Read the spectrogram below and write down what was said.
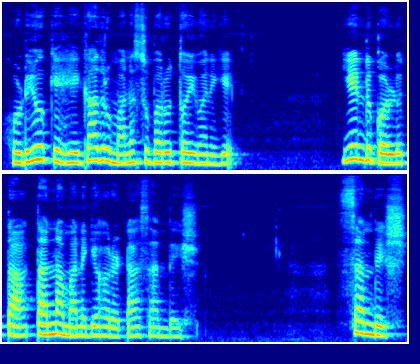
ಹೊಡೆಯೋಕೆ ಹೇಗಾದರೂ ಮನಸ್ಸು ಬರುತ್ತೋ ಇವನಿಗೆ ಎಂದುಕೊಳ್ಳುತ್ತಾ ತನ್ನ ಮನೆಗೆ ಹೊರಟ ಸಂದೇಶ್. ಸಂದೇಶ್,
